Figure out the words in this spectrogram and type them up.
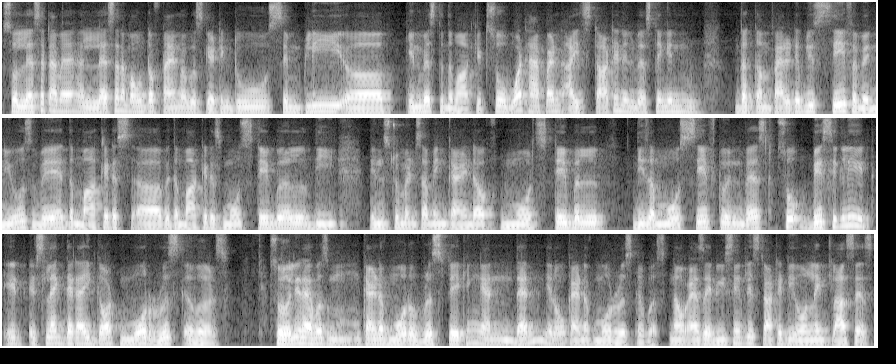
so lesser time, a lesser amount of time I was getting to simply uh, invest in the market. So what happened? I started investing in the comparatively safe avenues where the market is uh, where the market is more stable the instruments are being kind of more stable these are more safe to invest. So basically it, it, it's like that i got more risk averse. So earlier i was kind of more of risk taking and then you know kind of more risk averse. Now as i recently started the online classes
